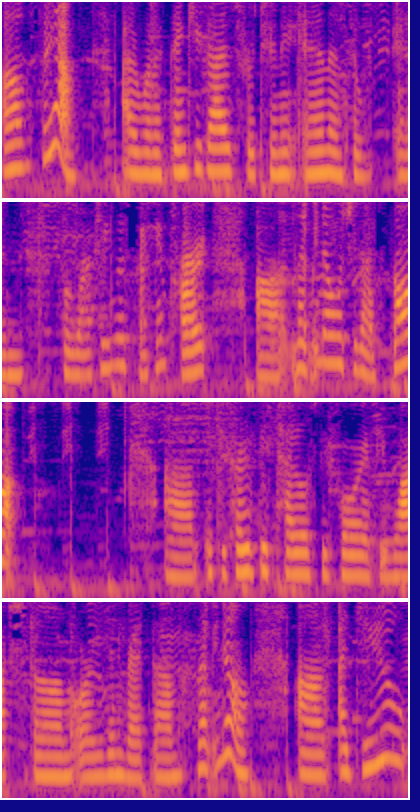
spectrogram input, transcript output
Um, so yeah, I want to thank you guys for tuning in and to and for watching the second part. Uh, let me know what you guys thought. Um, if you heard of these titles before, if you watched them or even read them, let me know. Um, I do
